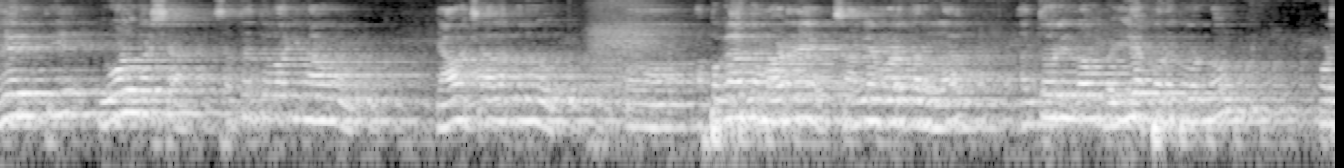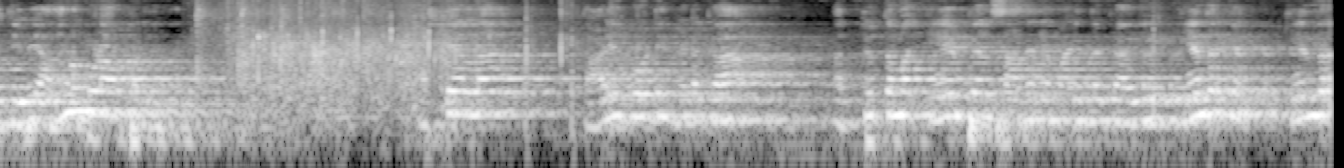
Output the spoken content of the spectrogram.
ಅದೇ ರೀತಿ ಏಳು ವರ್ಷ ಸತತವಾಗಿ ನಾವು ಯಾವ ಚಾಲಕರು ಅಪಘಾತ ಮಾಡದೆ ಚಾಲನೆ ಮಾಡ್ತಾರಲ್ಲ, ಅಂಥವ್ರಿಗೆ ನಾವು ಬೆಳ್ಳಿಯ ಪದಕವನ್ನು ಕೊಡ್ತೀವಿ. ಅದನ್ನು ಕೂಡ ಅವ್ರು ಪಡೆದಿದ್ದಾರೆ. ಅಷ್ಟೇ ಅಲ್ಲ, ತಾಳಿಕೋಟಿ ಘಟಕ ಅತ್ಯುತ್ತಮ ಕೆ ಎಂ ಪಿ ಎಲ್ ಸಾಧನೆ ಮಾಡಿದ್ದಕ್ಕಾಗಿ ಕೇಂದ್ರಕ್ಕೆ ಕೇಂದ್ರ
